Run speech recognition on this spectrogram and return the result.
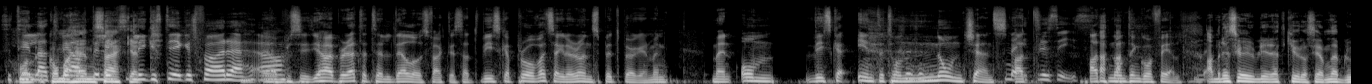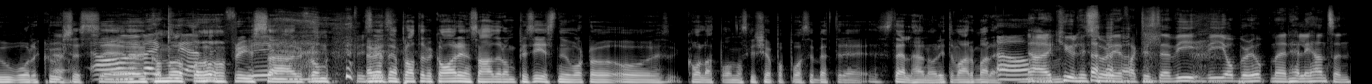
se Håll- till att komma vi alltid lig- säkert. ligger steget före. Ja. Ja. precis. Jag har berättat till Delos faktiskt att vi ska prova att segla runt Spitsbergen, men, men om vi ska inte ta någon chans Nej, att, precis. att någonting går fel. Ja men det ska ju bli rätt kul att se de där Blue Water Cruises Ja. eh, Ja, komma upp och, och frysa. För de, jag vet när jag pratade med Karin så hade de precis nu varit och, och kollat på om de skulle köpa på sig bättre ställ här nu och lite varmare. Ja. är en kul historia faktiskt. Vi, vi jobbar ihop med Helly Hansen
